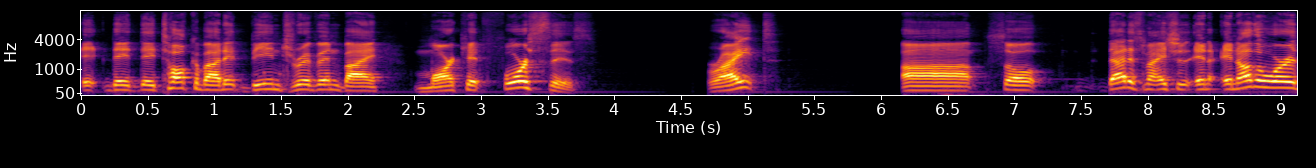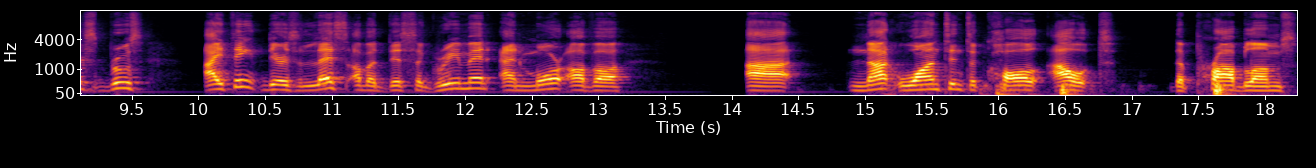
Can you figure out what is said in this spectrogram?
it, they, they talk about it being driven by market forces, right? Uh, so that is my issue. In, in other words, Bruce, I think there's less of a disagreement and more of a uh, not wanting to call out the problems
